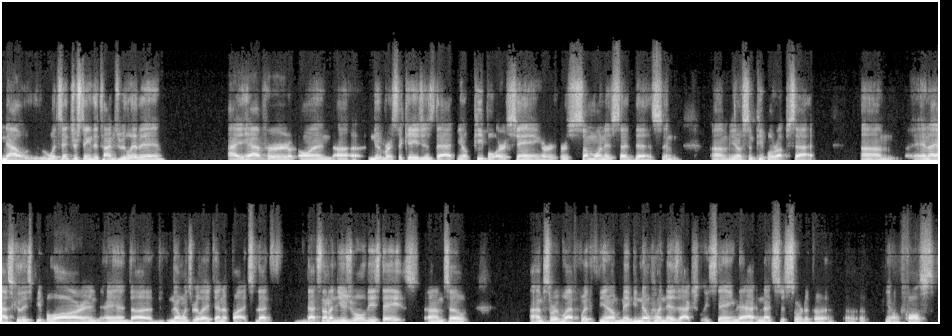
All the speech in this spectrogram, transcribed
Now, what's interesting, the times we live in, I have heard on uh, numerous occasions that you know people are saying, or or someone has said this, and um, you know some people are upset. Um, and I ask who these people are, and and uh, no one's really identified. So that's that's not unusual these days. Um, so I'm sort of left with you know maybe no one is actually saying that, and that's just sort of a, a you know false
